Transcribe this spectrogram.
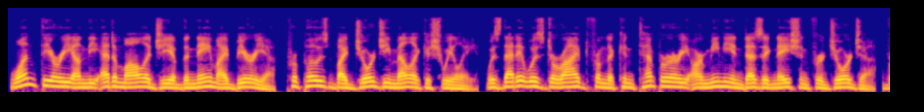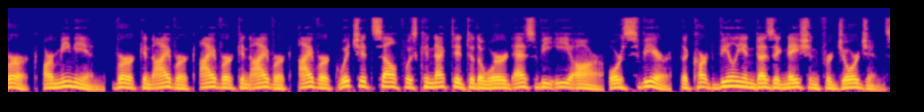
One theory on the etymology of the name Iberia, proposed by Georgi Melikishvili, was that it was derived from the contemporary Armenian designation for Georgia, Verk Armenian, Verk and Iverk Iverk and Iverk, Iverk which itself was connected to the word Sver or sphere, the Kartvelian designation for Georgians.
